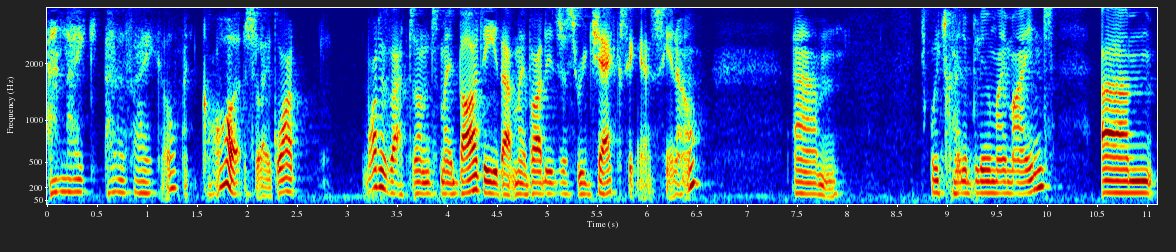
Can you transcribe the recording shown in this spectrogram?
and like I was like, oh my god, like what what has that done to my body that my body's just rejecting it, you know? Um which kind of blew my mind. Um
